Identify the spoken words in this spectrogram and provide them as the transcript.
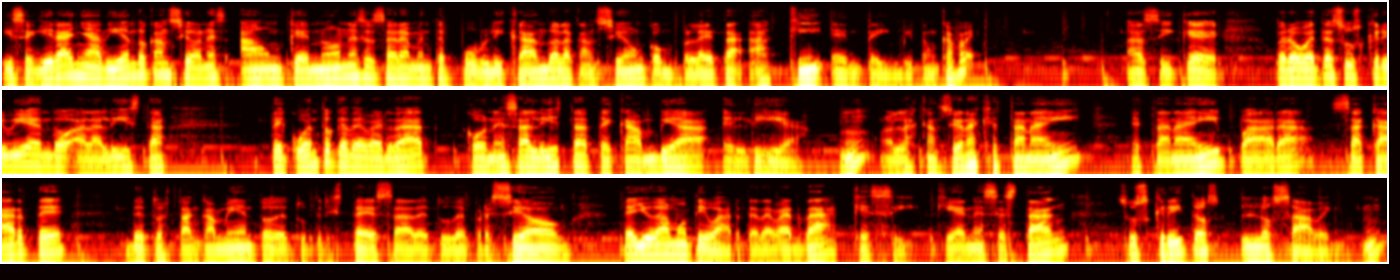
y seguir añadiendo canciones, aunque no necesariamente publicando la canción completa aquí en Te Invito a un Café. Así que, pero vete suscribiendo a la lista. Te cuento que de verdad con esa lista te cambia el día. Las canciones que están ahí están ahí para sacarte de tu estancamiento, de tu tristeza, de tu depresión. Te ayuda a motivarte, de verdad que sí. Quienes están suscritos lo saben.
